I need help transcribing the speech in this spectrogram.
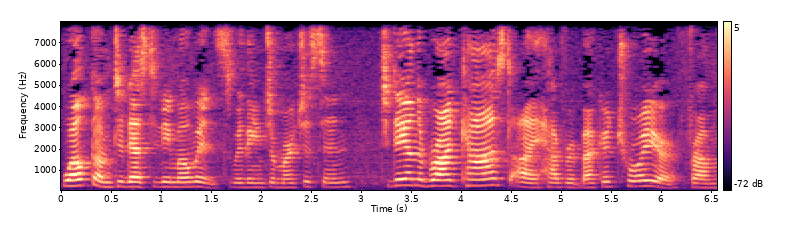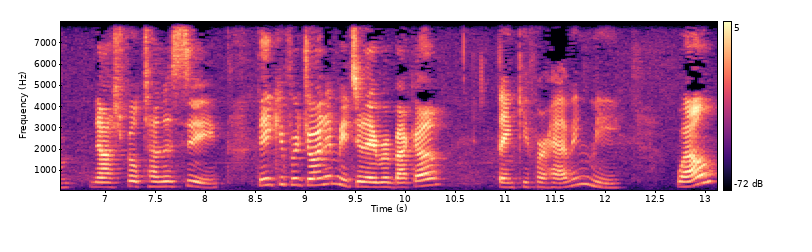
Welcome to Destiny Moments with Angel Murchison. Today on the broadcast, I have Rebecca Troyer from Nashville, Tennessee. Thank you for joining me today, Rebecca. Thank you for having me. Well,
